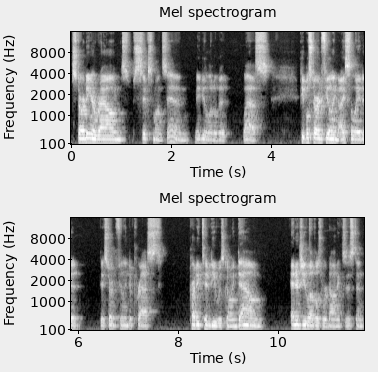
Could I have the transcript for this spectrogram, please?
starting around six months in, maybe a little bit less, people started feeling isolated. They started feeling depressed productivity was going down, energy levels were non-existent,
